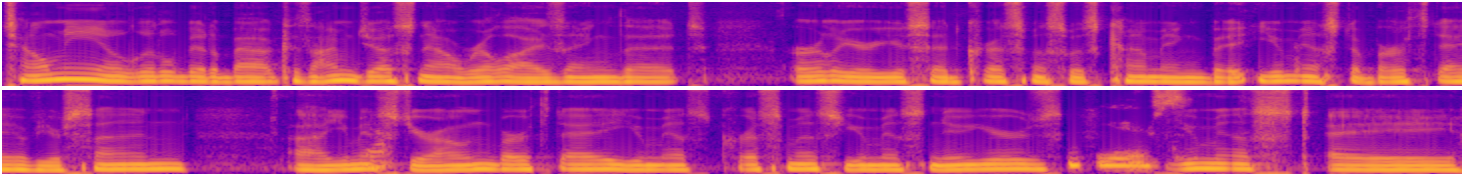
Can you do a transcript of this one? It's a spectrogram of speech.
Tell me a little bit about because I'm just now realizing that earlier you said Christmas was coming, but you missed a birthday of your son. Uh, you missed your own birthday. You missed Christmas. You missed New Year's. Years. You missed a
